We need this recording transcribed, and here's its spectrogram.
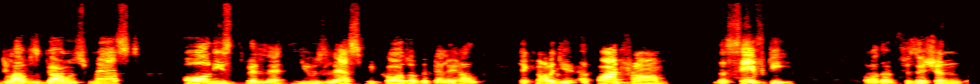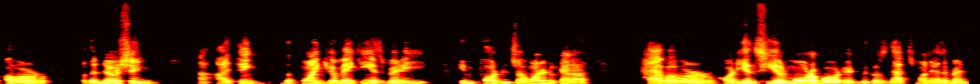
Gloves gowns masks all these were le- used less because of the telehealth technology. Apart from the safety for the physician or for the nursing uh, i think the point you're making is very important. So i wanted to kind of have our audience hear more about it because that's one element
